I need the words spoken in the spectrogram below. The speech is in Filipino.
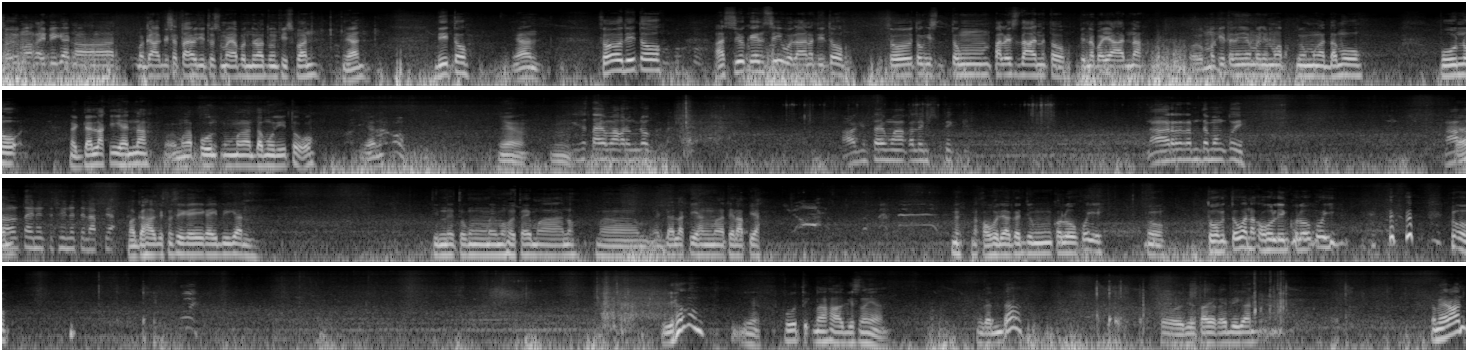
So yung mga kaibigan, uh, maghagis na tayo dito sa may abandonadong fish pond. Yan. Dito. Yan. So dito, as you can see, wala na dito. So itong, itong palaisdaan na to, pinabayaan na. O, makita niyo naman yung mga, yung mga damo, puno, naglalakihan na. O, mga, puno, yung mga damo dito. Oh. Yan. Yan. Hmm. Isa tayo mga kanugnog. Agis tayo mga kalimspik. Nararamdaman ko eh. Nakakalaw tayo ng tisoy na tilapia. maghahagis na si kay kaibigan tingnan itong may mahuli tayo mga ano mga naglalakihang mga tilapia nakahuli agad yung kolokoy eh oh. tuwang tuwa nakahuli yung kolokoy oh. yan yan putik na hagis na yan ang ganda so dito tayo kaibigan Ah, meron?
